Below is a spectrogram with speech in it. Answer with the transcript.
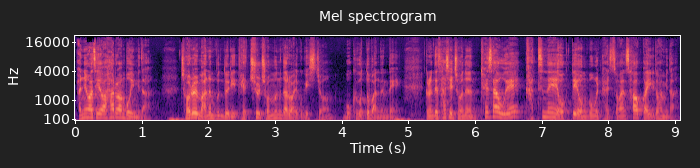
안녕하세요. 하루한보입니다. 저를 많은 분들이 대출 전문가로 알고 계시죠. 뭐 그것도 맞는데 그런데 사실 저는 퇴사 후에 같은 해에 억대 연봉을 달성한 사업가이기도 합니다.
